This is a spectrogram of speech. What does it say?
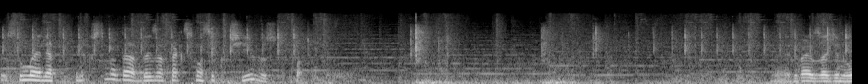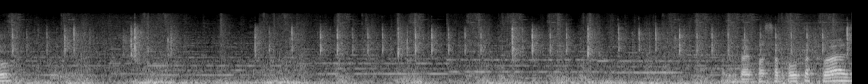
costuma, ele, ele costuma dar dois ataques consecutivos. Ele vai usar de novo. Vai passar para outra fase.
